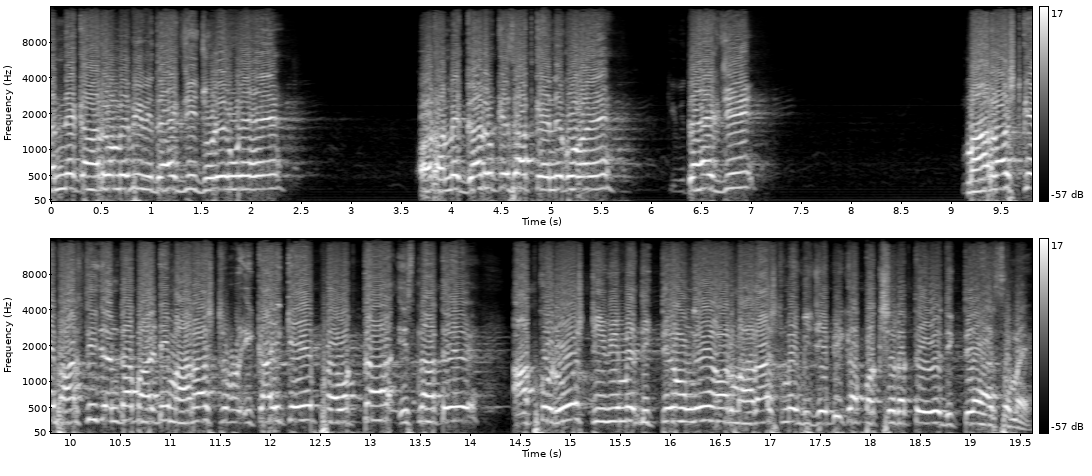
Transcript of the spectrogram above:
अन्य कार्यों में भी विधायक जी जुड़े हुए हैं और हमें गर्व के साथ कहने को है कि विधायक जी, महाराष्ट्र के भारतीय जनता पार्टी महाराष्ट्र इकाई के प्रवक्ता इस नाते आपको रोज टीवी में दिखते होंगे और महाराष्ट्र में बीजेपी का पक्ष रखते हुए दिखते हैं हर समय।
